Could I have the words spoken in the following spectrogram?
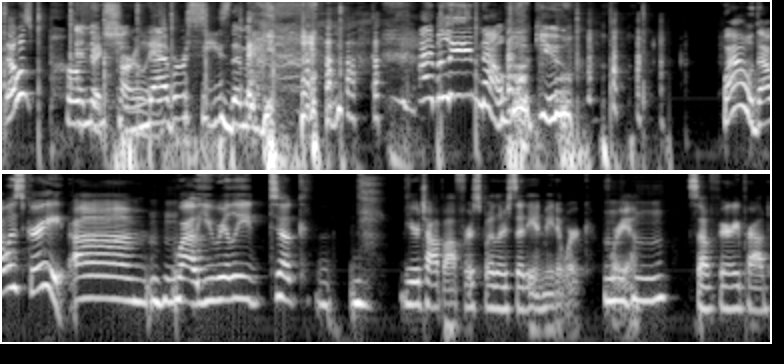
That was perfect, and then she Charlie. never sees them again. I believe now. Fuck you. Wow, that was great. Um, Mhm. wow, you really took your top off for Spoiler City and made it work for you. Mhm. So very proud.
